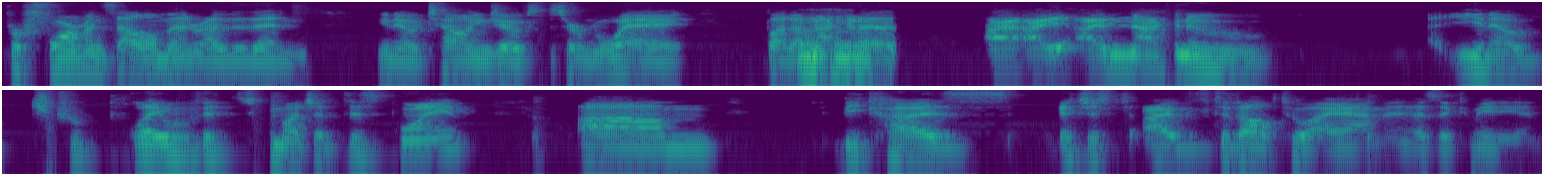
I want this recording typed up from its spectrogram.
performance element rather than you know telling jokes a certain way. But I'm Mhm. not gonna. I, I I'm not gonna you know tr- play with it too much at this point um, because it just I've developed who I am as a comedian.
